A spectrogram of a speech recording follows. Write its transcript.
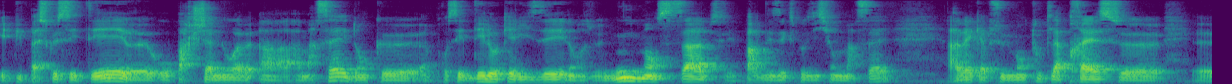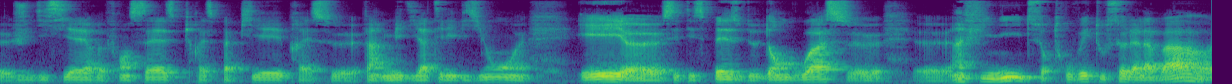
Et puis parce que c'était euh, au Parc Chano à, Marseille, donc un procès délocalisé dans une immense salle, c'est le Parc des Expositions de Marseille, avec absolument toute la presse judiciaire française, presse papier, presse, enfin médias, télévision, et cette espèce de d'angoisse infinie de se retrouver tout seul à la barre,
